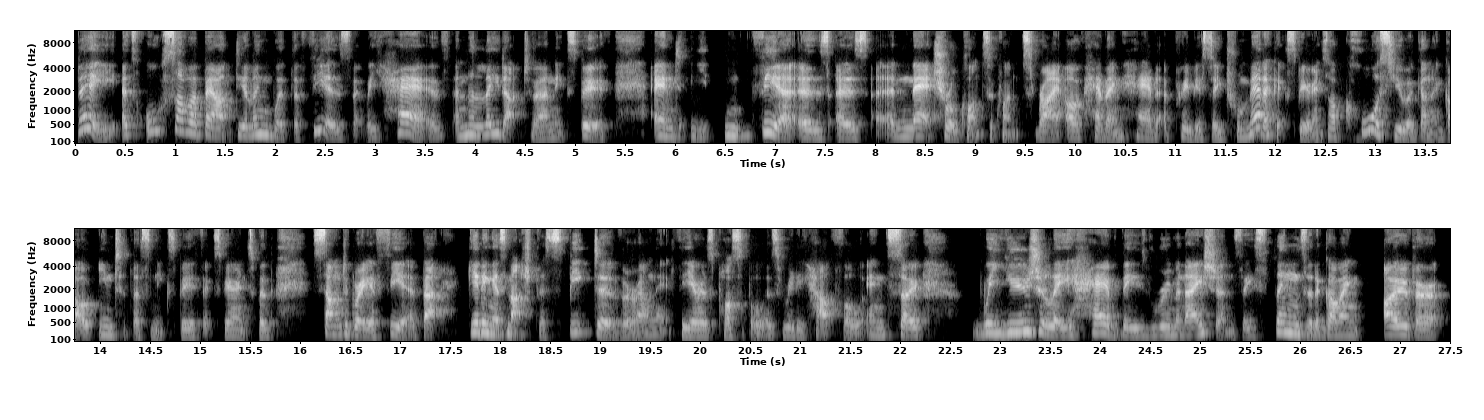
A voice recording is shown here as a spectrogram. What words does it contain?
B, it's also about dealing with the fears that we have in the lead up to our next birth. And fear is, is a natural consequence, right, of having had a previously traumatic experience. Of course, you are going to go into this next birth experience with some degree of fear, but getting as much perspective around that fear as possible is really helpful. And so we usually have these ruminations, these things that are going over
